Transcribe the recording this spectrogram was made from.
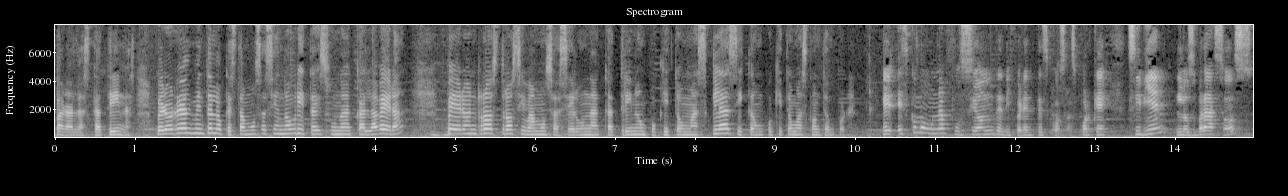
para las Catrinas. Pero realmente lo que estamos haciendo ahorita es una calavera, pero en rostro sí vamos a hacer una Catrina un poquito más clásica, un poquito más contemporánea. E, es como una fusión de diferentes cosas, porque si bien los brazos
